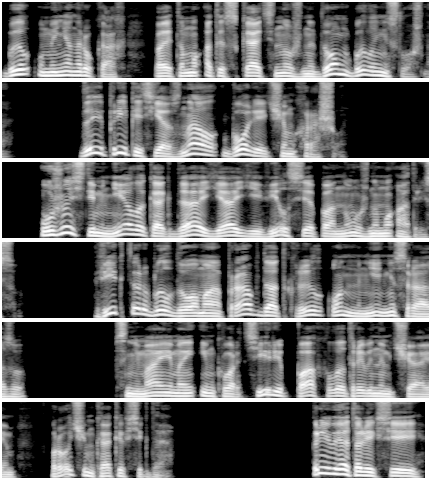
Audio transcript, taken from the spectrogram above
был у меня на руках, поэтому отыскать нужный дом было несложно. Да и Припять я знал более чем хорошо. Уже стемнело, когда я явился по нужному адресу. Виктор был дома, правда, открыл он мне не сразу. В снимаемой им квартире пахло травяным чаем, впрочем, как и всегда. «Привет, Алексей!»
